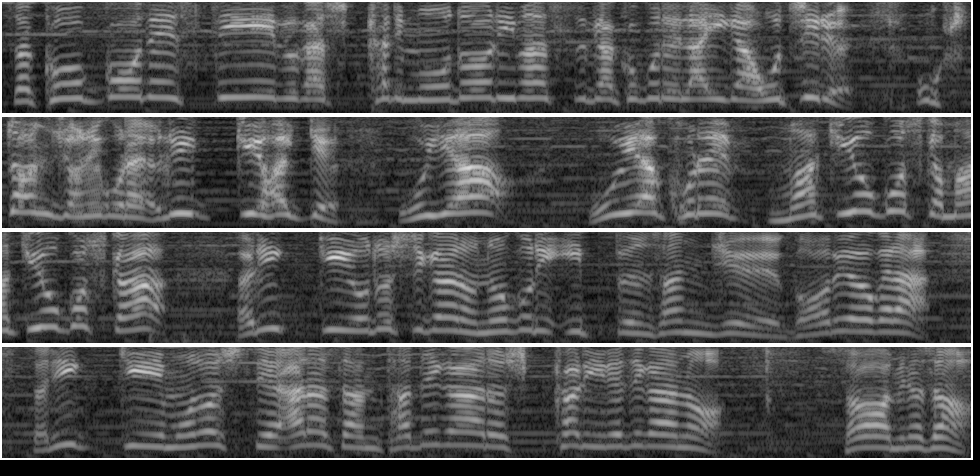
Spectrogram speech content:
さあここでスティーブがしっかり戻りますがここでライが落ちる。お来たんじゃねこれ。リッキー入って。おやおやこれ巻き起こすか巻き起こすか。リッキー落としてからの残り1分35秒から。さあリッキー戻してアラさん縦ガードしっかり入れてからの。さあ皆さん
